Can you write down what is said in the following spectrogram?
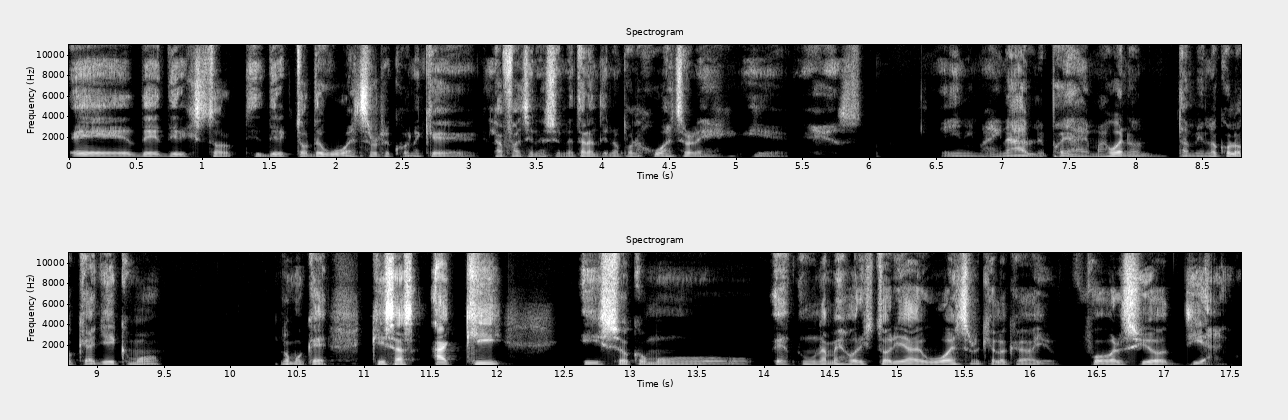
eh, de director, director de western. Recuerden que la fascinación de Tarantino por los western es, inimaginable. Pues además, bueno, también lo coloqué allí como, como que quizás aquí hizo como una mejor historia de western que lo que fue haber sido Django.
